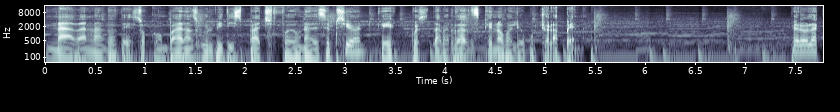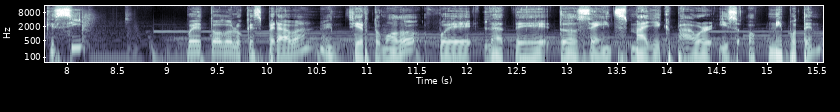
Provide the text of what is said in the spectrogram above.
Nada, nada de eso. Con Balance Will Be Dispatched fue una decepción que pues la verdad es que no valió mucho la pena. Pero la que sí fue todo lo que esperaba, en cierto modo, fue la de The Saints Magic Power is Omnipotent.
